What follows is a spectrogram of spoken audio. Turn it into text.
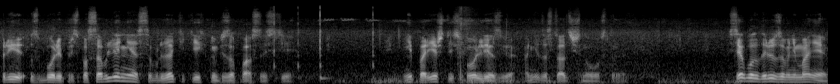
при сборе приспособления соблюдайте технику безопасности. Не порежьтесь по лезвию, они достаточно острые. Всех благодарю за внимание.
